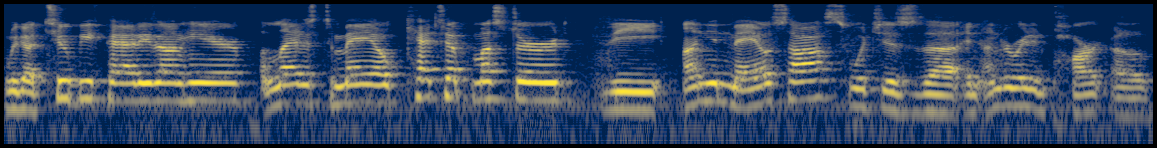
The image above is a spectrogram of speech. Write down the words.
We got two beef patties on here, lettuce, tomato, ketchup, mustard, the onion mayo sauce, which is uh, an underrated part of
